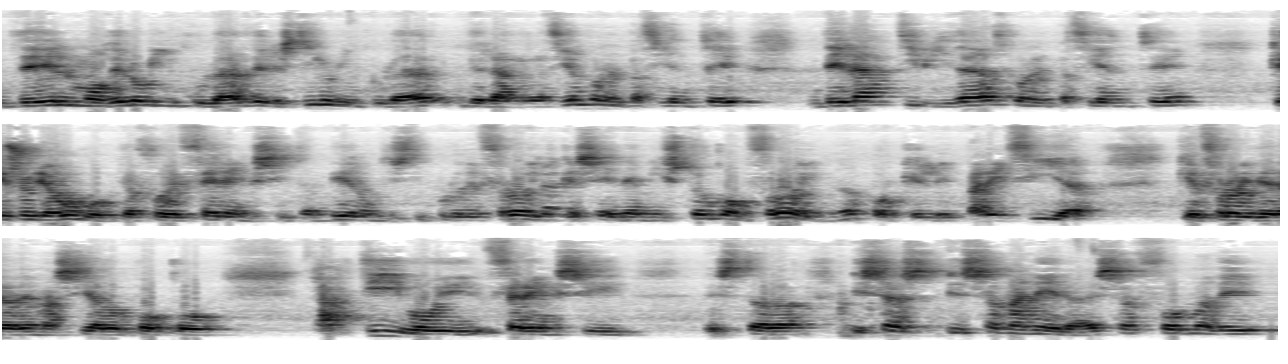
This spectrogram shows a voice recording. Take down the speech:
del modelo vincular, del estilo vincular, de la con el paciente, de la actividad con el paciente, que eso ya hubo, ya fue Ferenczi también, un discípulo de Freud, que se enemistó con Freud, ¿no? porque le parecía que Freud era demasiado poco activo y Ferenczi estaba... esa manera, esa forma de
